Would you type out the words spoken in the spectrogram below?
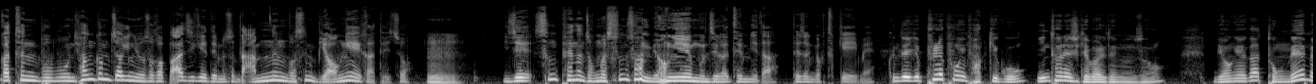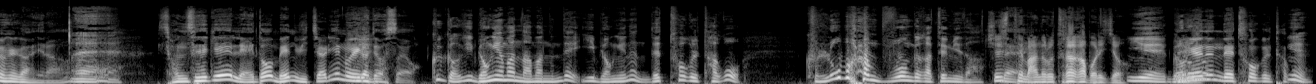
같은 부분 현금적인 요소가 빠지게 되면서 남는 것은 명예가 되죠. 음. 이제 승패는 정말 순수한 명예의 문제가 됩니다. 대전 격투 게임에. 근데 이게 플랫폼이 바뀌고 인터넷이 개발되면서 명예가 동네 명예가 아니라 네. 전 세계의 ladder 맨 윗자리의 명예가 네. 되었어요. 그러니까 이 명예만 남았는데 이 명예는 네트워크를 타고 글로벌한 무언가가 됩니다. 시스템 네. 안으로 들어가 버리죠. 예, 명예는 네트워크를 타고. 예.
